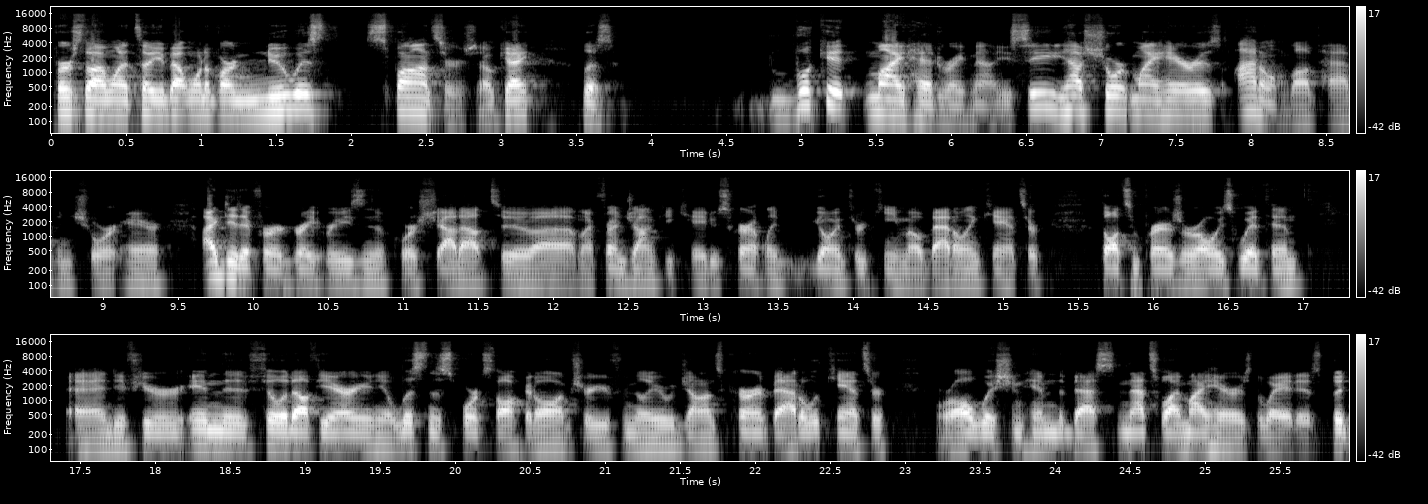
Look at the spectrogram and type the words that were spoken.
First, though, I want to tell you about one of our newest sponsors, okay? Listen, look at my head right now. You see how short my hair is? I don't love having short hair. I did it for a great reason. Of course, shout out to uh, my friend John Kincade, who's currently going through chemo, battling cancer. Thoughts and prayers are always with him. And if you're in the Philadelphia area and you listen to sports talk at all, I'm sure you're familiar with John's current battle with cancer. We're all wishing him the best. And that's why my hair is the way it is. But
